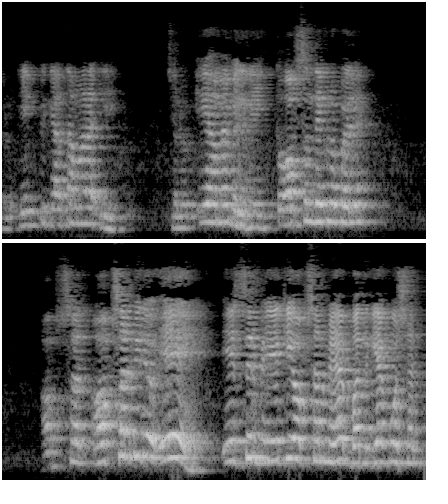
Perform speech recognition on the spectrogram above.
चलो, एक पे क्या था? हमारा ए चलो ए हमें मिल गई। तो ऑप्शन देख लो पहले। ऑप्शन ऑप्शन भी दो ए ए सिर्फ़ एक ही ऑप्शन में है बन गया क्वेश्चन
